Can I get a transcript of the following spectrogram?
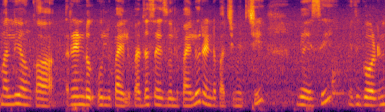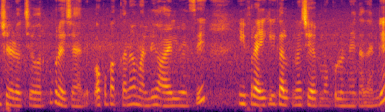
మళ్ళీ ఒక రెండు ఉల్లిపాయలు పెద్ద సైజు ఉల్లిపాయలు రెండు పచ్చిమిర్చి వేసి ఇది గోల్డెన్ షేడ్ వచ్చే వరకు ఫ్రై చేయాలి. ఒక పక్కన మళ్ళీ ఆయిల్ వేసి ఈ ఫ్రైకి కలిపిన చేప మొక్కలు ఉన్నాయి కదండి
